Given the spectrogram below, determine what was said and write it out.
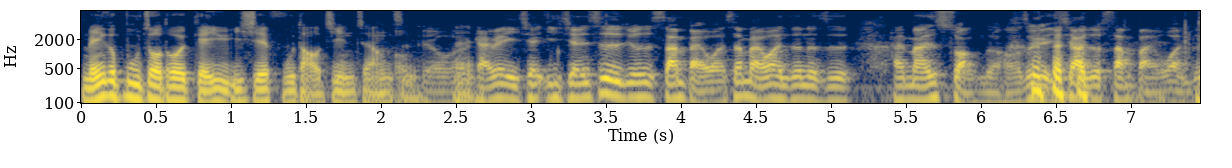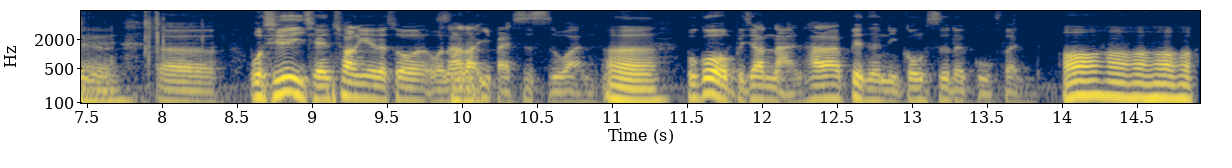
每一个步骤都会给予一些辅导金，这样子。Okay. 改变以前，以前是就是三百万，三百万真的是还蛮爽的哈。这个一下就三百万，这个呃，我其实以前创业的时候，我拿到一百四十万。嗯。不过我比较难，它变成你公司的股份。哦，好好好好。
